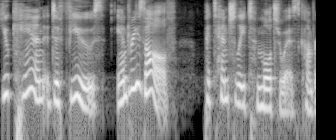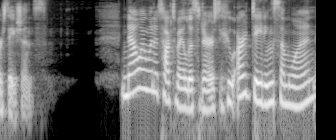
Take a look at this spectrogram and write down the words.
you can diffuse and resolve potentially tumultuous conversations. Now, I want to talk to my listeners who are dating someone,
